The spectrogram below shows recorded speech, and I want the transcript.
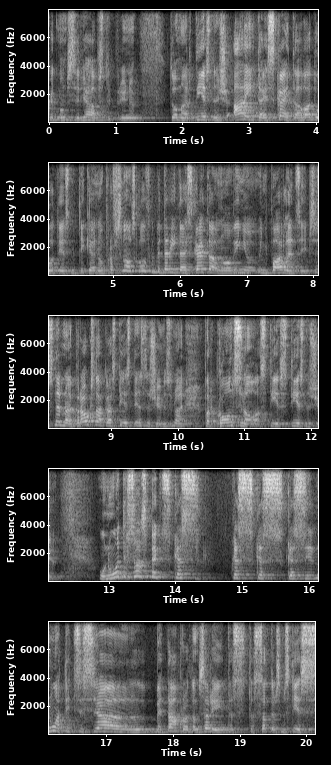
ka mums ir jāapstiprina tomēr tiesneši arī tā skaitā vadoties ne tikai no profesionālas kvalitātes, bet arī tā skaitā no viņu, viņu pārliecības. Es nerunāju par augstākās tiesas tiesnešiem, es runāju par konstitucionālās tiesas tiesnešiem. Un otrs aspekts, kas, kas, kas, kas ir noticis, jā, bet tā, protams, arī tas, tas satversmes tiesas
